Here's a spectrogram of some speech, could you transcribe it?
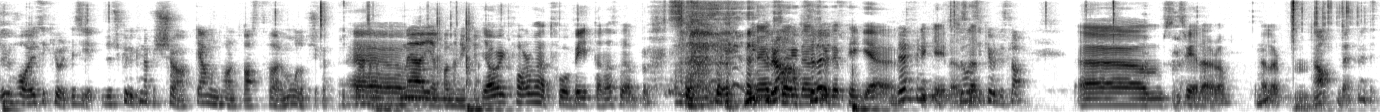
Du har ju security seal. Du skulle kunna försöka om du har ett vasst föremål och försöka picka Ehm, med hjälp av den nyckeln. Jag har ju kvar de här två bitarna som jag bröt. Mycket jag bra, försökte- jag absolut. försökte pigga, pigga in Definitivt. Slå Så, en security-slag. Ehm, så tre där då. Eller? Ja, definitivt.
